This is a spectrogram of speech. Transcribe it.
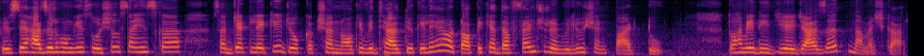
फिर से हाजिर होंगे सोशल साइंस का सब्जेक्ट लेके, जो कक्षा नौ के विद्यार्थियों के लिए है, और टॉपिक है the French revolution part two. तो हमें दीजिए इजाज़त। नमस्कार।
